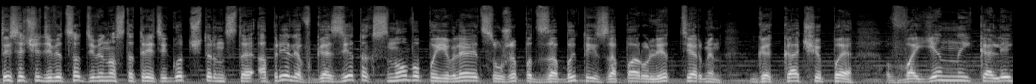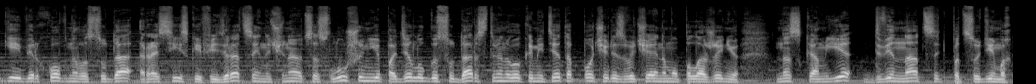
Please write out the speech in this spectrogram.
1993 год, 14 апреля, в газетах снова появляется уже подзабытый за пару лет термин ГКЧП. В военной коллегии Верховного суда Российской Федерации начинаются слушания по делу Государственного комитета по чрезвычайному положению. На скамье 12 подсудимых.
